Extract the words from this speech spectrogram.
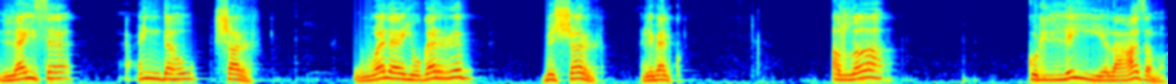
ليس عنده شر ولا يجرب بالشر. خلي بالكم. الله كلي العظمه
